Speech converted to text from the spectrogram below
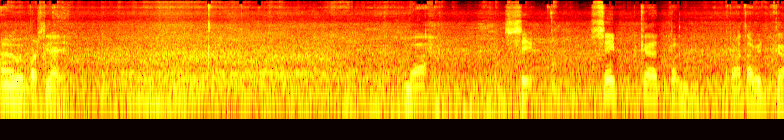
Ano ba siya? Ba, safe, safe ka pag patawid ka.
